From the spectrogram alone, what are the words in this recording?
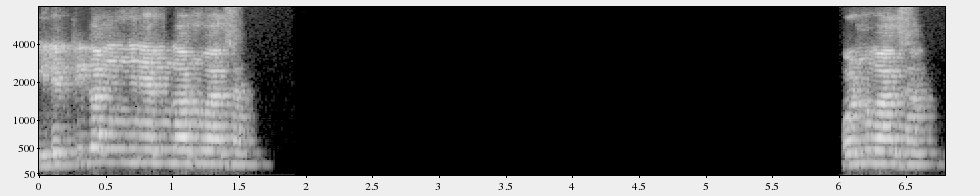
इलेक्ट्रिकल इन्जिनियरिङ गर्नुभएको छ पढ्नु भएको छ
